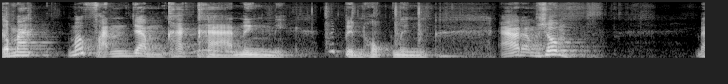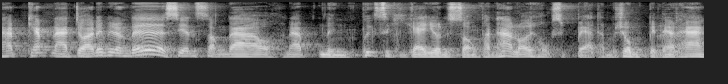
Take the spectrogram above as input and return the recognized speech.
ก็มักมาฝันย่ำคักหาหนึ่งนี่มันเป็นหกหนึ่งเอาท่านผู้ชมนะครับแคปหน้าจอได้พี่น้องเด้อเซียนสองดาวนะครับหนึ่งพฤศจิกายน 2568ท่านผู้ชมเป็นแนวทาง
